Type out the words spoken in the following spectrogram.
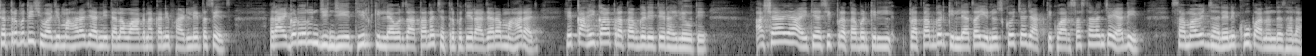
छत्रपती शिवाजी महाराज यांनी त्याला वाघनाकाने फाडले तसेच रायगडवरून जिंजी येथील किल्ल्यावर जाताना छत्रपती राजाराम महाराज हे काही काळ प्रतापगड येथे राहिले होते. अशा या ऐतिहासिक प्रतापगड किल्ल प्रतापगड किल्ल्याचा युनेस्कोच्या जागतिक वारसा स्थळांच्या यादीत समावेश झाल्याने खूप आनंद झाला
